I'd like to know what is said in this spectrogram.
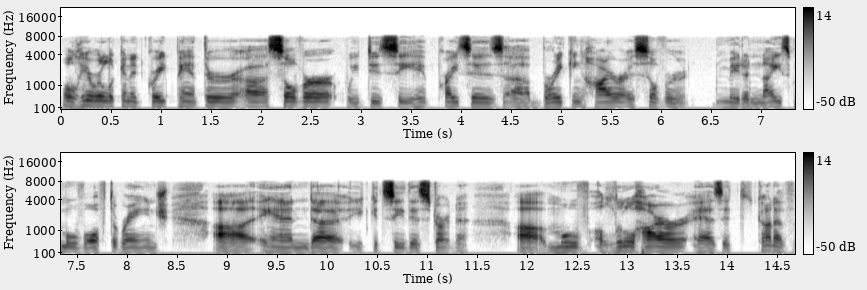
Well, here we're looking at Great Panther uh, silver. We did see prices uh, breaking higher as silver made a nice move off the range, uh, and uh, you could see this starting to uh, move a little higher as it's kind of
